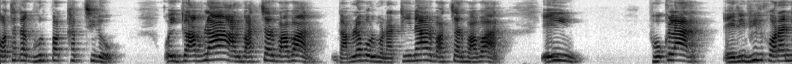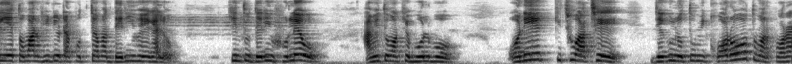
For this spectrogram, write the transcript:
কথাটা ঘুরপাক খাচ্ছিল। ওই গাবলা আর বাচ্চার বাবার, গাবলা বলব না, টিনা আর বাচ্চার বাবার, এই ফোকলার এই রিভিল করা নিয়ে তোমার ভিডিওটা করতে আমার দেরি হয়ে গেল। কিন্তু দেরি হলেও আমি তোমাকে বলব, অনেক কিছু আছে যেগুলো তুমি করো, তোমার করা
